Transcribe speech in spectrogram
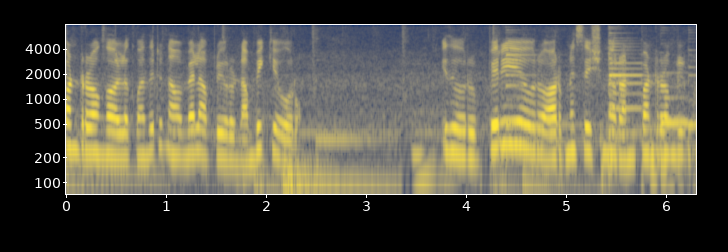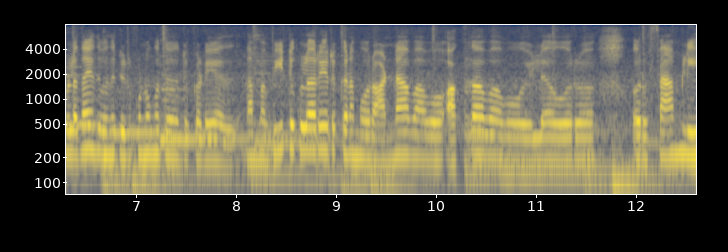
பண்ணுறவங்களுக்கு வந்துட்டு நம்ம மேலே அப்படி ஒரு நம்பிக்கை வரும். இது ஒரு பெரிய ஒரு ஆர்கனைசேஷனை ரன் பண்ணுறவங்களுக்குள்ளே தான் இது வந்துட்டு இருக்கணுங்கிறது வந்துட்டு கிடையாது. நம்ம வீட்டுக்குள்ளாரே இருக்க நம்ம ஒரு அண்ணாவாவோ அக்காவாவோ இல்லை ஒரு ஒரு ஃபேமிலி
